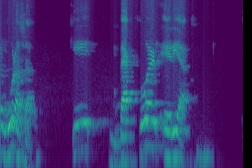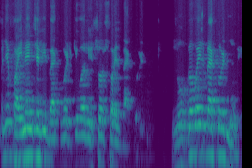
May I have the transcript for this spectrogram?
आहे? मूळ असा की बॅकवर्ड एरिया म्हणजे फायनान्शियली बॅकवर्ड किंवा रिसोर्स वाईज बॅकवर्ड लोक वाईज बॅकवर्ड नव्हे.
